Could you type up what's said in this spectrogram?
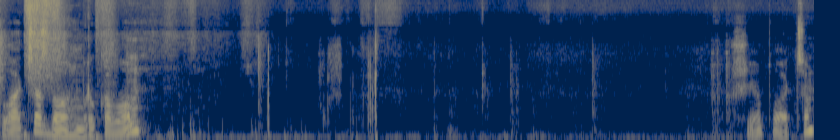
Плаття з довгим рукавом. Ще плаття.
